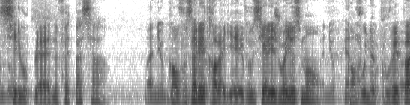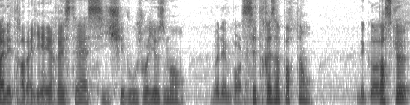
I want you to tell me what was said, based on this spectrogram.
S'il vous plaît, ne faites pas ça. Quand vous allez travailler, vous y allez joyeusement. Quand vous ne pouvez pas aller travailler, restez assis chez vous joyeusement. C'est très important, parce que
